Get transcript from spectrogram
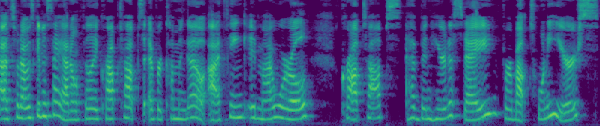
That's what I was going to say. I don't feel like crop tops ever come and go. I think in my world, crop tops have been here to stay for about 20 years.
